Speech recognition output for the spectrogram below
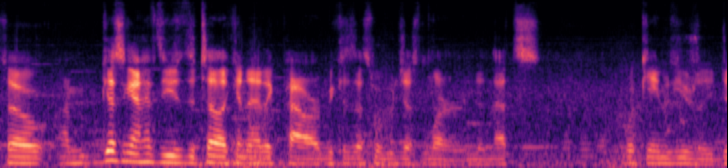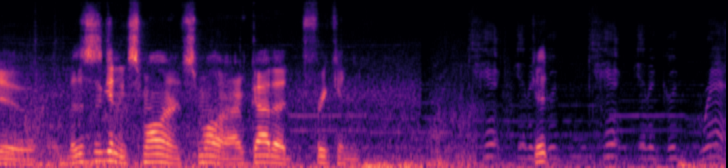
So I'm guessing I have to use the telekinetic power because that's what we just learned, and that's what games usually do. But this is getting smaller and smaller. I've got to freaking. Can't get a Get- good. Can't get a good grip.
